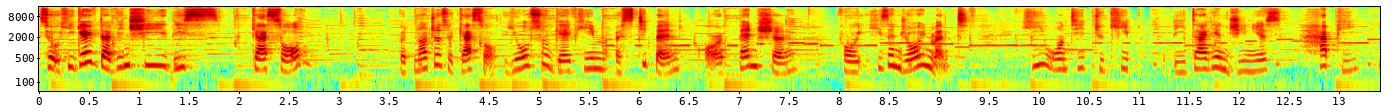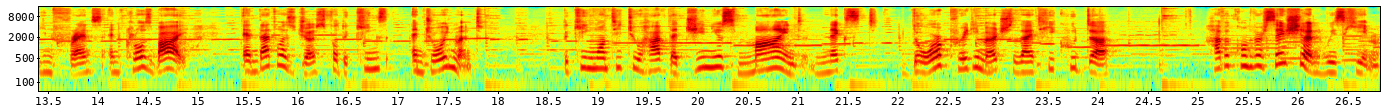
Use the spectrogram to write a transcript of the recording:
So he gave Da Vinci this castle, but not just a castle, he also gave him a stipend or a pension for his enjoyment. He wanted to keep the Italian genius happy in France and close by, and that was just for the king's enjoyment. The king wanted to have that genius mind next door pretty much so that he could uh, have a conversation with him,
